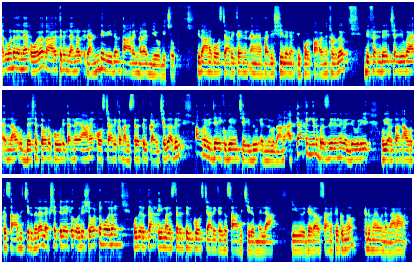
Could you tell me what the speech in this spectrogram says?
അതുകൊണ്ട് തന്നെ ഓരോ താരത്തിനും ഞങ്ങൾ രണ്ട് വീതം താരങ്ങളെ നിയോഗിച്ചു. ഇതാണ് കോസ്റ്റാറിക്കൻ പരിശീലകൻ ഇപ്പോൾ പറഞ്ഞിട്ടുള്ളത്. ഡിഫെൻഡ് ചെയ്യുക എന്ന ഉദ്ദേശത്തോടു കൂടി തന്നെയാണ് കോസ്റ്റാറിക്ക മത്സരത്തിൽ കളിച്ചത്. അതിൽ അവർ വിജയിക്കുകയും ചെയ്തു എന്നുള്ളതാണ്. അറ്റാക്കിങ്ങിൽ ബ്രസീലിന് വെല്ലുവിളി ഉയർത്താൻ അവർക്ക് സാധിച്ചിരുന്നില്ല. ലക്ഷ്യത്തിലേക്ക് ഒരു ഷോട്ട് പോലും ഉതിർക്കാൻ ഈ മത്സരത്തിൽ കോസ്റ്റാറിക്കക്ക് സാധിച്ചിരുന്നില്ല. ഈ വീഡിയോയുടെ അവസാനിപ്പിക്കുന്നു. കാണാം.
